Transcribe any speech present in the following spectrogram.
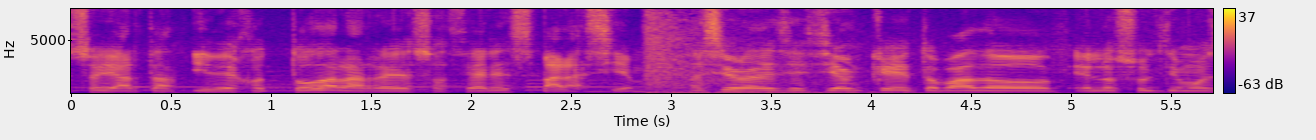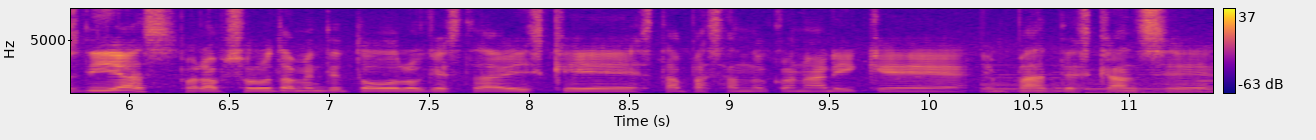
soy Arta y dejo todas las redes sociales para siempre. Ha sido una decisión que he tomado en los últimos días por absolutamente todo lo que sabéis que está pasando con Ari, que en paz descanse,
